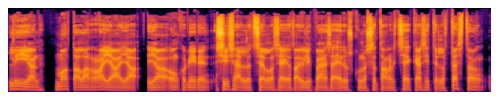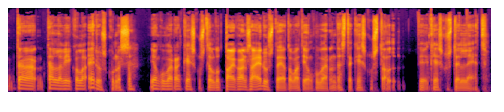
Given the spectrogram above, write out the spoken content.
liian matala raja ja, ja onko niiden sisällöt sellaisia, joita ylipäänsä eduskunnassa tarvitsee käsitellä. Tästä on tänä, tällä viikolla eduskunnassa jonkun verran keskusteltu, tai kansanedustajat ovat jonkun verran tästä keskustelleet.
